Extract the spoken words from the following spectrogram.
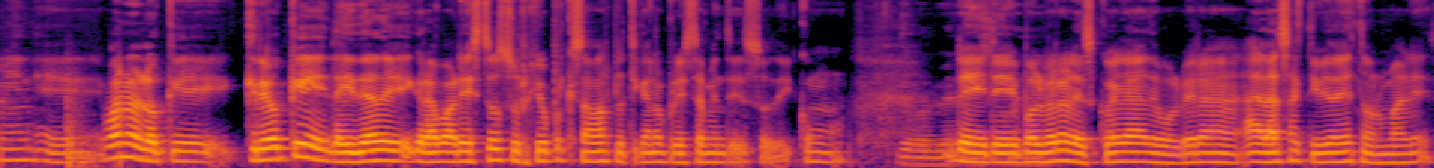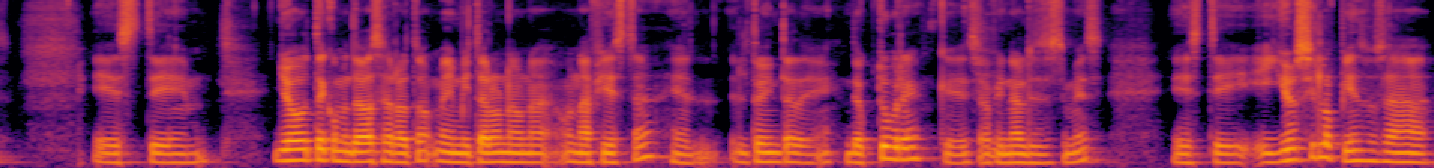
bien. eh, bueno, lo que creo que la idea de grabar esto surgió porque estábamos platicando precisamente eso, de cómo De volver a la de escuela. volver a la escuela, de volver a, a las actividades normales. Este, yo te comentaba hace rato, me invitaron a una, una fiesta el, el 30 de, de octubre, que es a finales de este mes. Este, y yo sí lo pienso, o sea,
